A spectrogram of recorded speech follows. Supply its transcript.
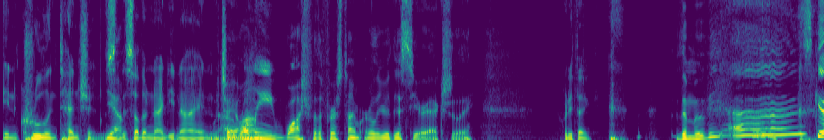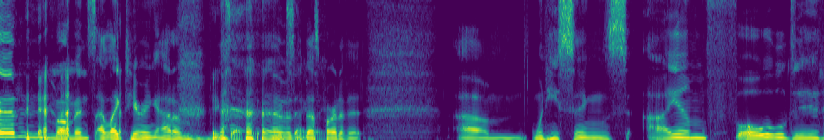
in Cruel Intentions, Yeah. this other 99 Which uh, I only watched for the first time earlier this year, actually. What do you think? The movie, uh, it's good moments. I liked hearing Adam. Exactly, that was the best part of it. Um, when he sings, I am folded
